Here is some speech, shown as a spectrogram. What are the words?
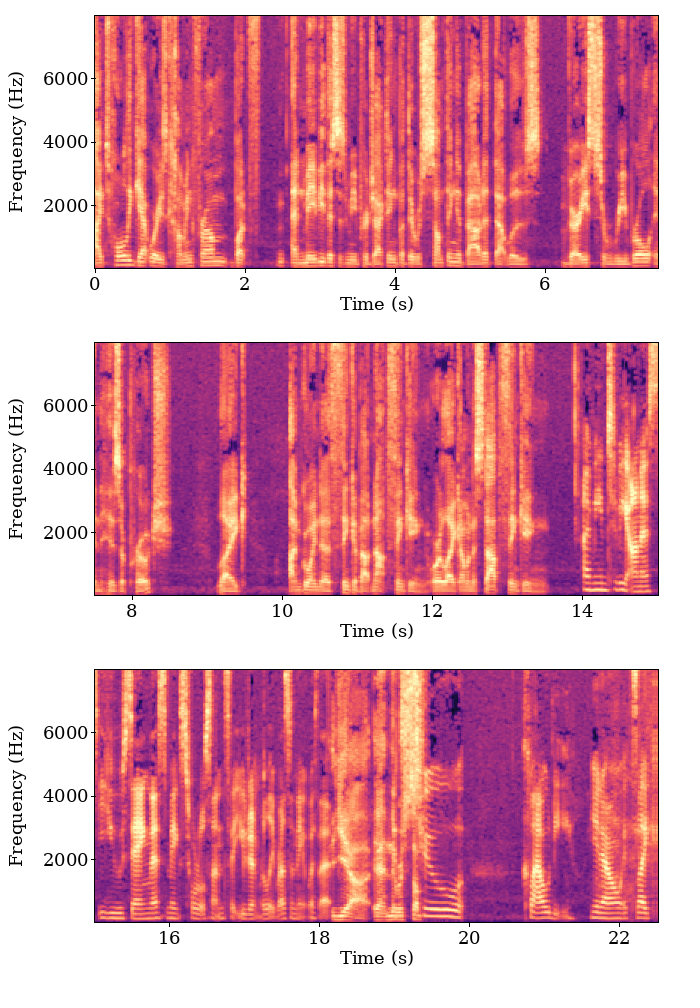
I totally get where he's coming from, but f- and maybe this is me projecting, but there was something about it that was very cerebral in his approach. Like I'm going to think about not thinking, or like I'm going to stop thinking. I mean, to be honest, you saying this makes total sense that you didn't really resonate with it. Yeah, and there was it's some. too cloudy. You know, it's like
